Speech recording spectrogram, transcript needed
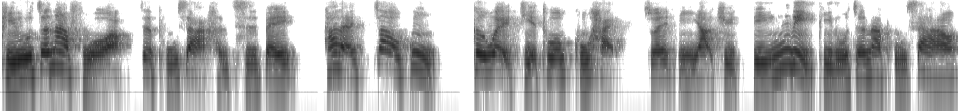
毗卢遮那佛啊，这菩萨很慈悲，他来照顾各位解脱苦海，所以你要去顶礼毗卢遮那菩萨哦。”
